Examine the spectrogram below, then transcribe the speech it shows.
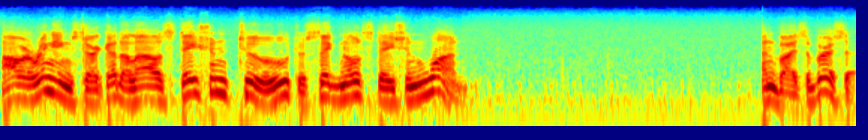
Our ringing circuit allows station 2 to signal station 1, and vice versa.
